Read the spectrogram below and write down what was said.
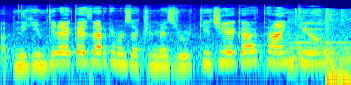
اپنی قیمتی رائے کا اظہار کمنٹ سیکشن میں ضرور کیجیے گا۔ تھینک یو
